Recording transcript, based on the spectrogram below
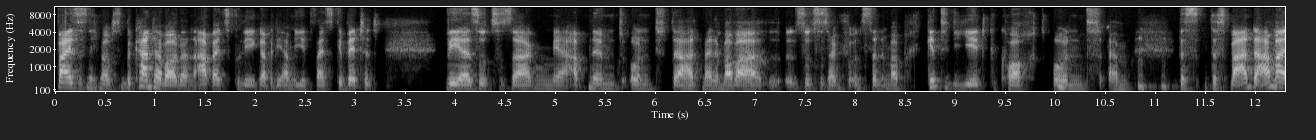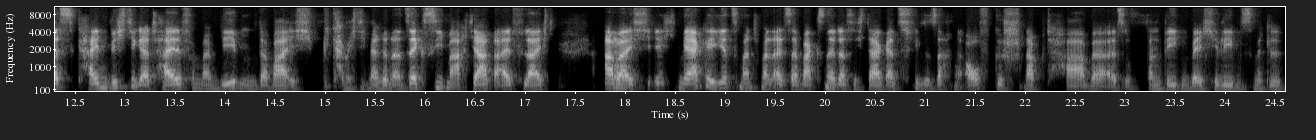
weiß es nicht mehr, ob es ein Bekannter war oder ein Arbeitskollege, aber die haben jedenfalls gewettet, wer sozusagen mehr abnimmt. Und da hat meine Mama äh, sozusagen für uns dann immer Brigitte-Diät gekocht. Und ähm, das, das war damals kein wichtiger Teil von meinem Leben. Da war ich, ich kann mich nicht mehr erinnern, sechs, sieben, acht Jahre alt vielleicht. Aber ja. ich, ich merke jetzt manchmal als Erwachsene, dass ich da ganz viele Sachen aufgeschnappt habe. Also von wegen, welche Lebensmittel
